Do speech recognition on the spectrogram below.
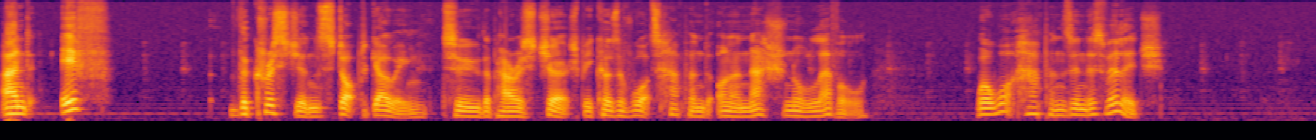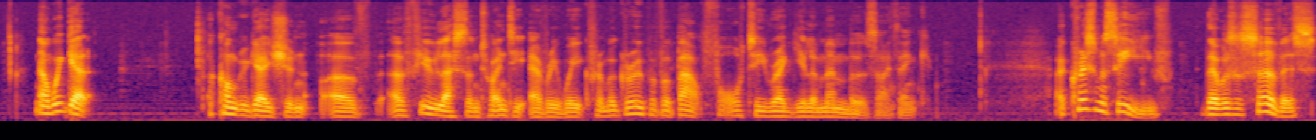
And if the Christians stopped going to the parish church because of what's happened on a national level, well, what happens in this village? Now, we get a congregation of a few less than 20 every week from a group of about 40 regular members, I think. At Christmas Eve, there was a service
